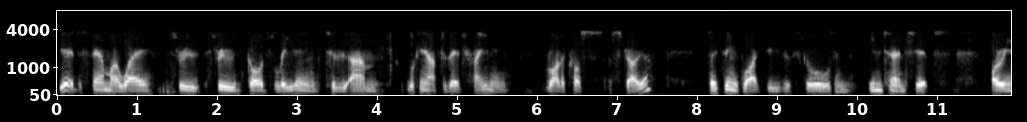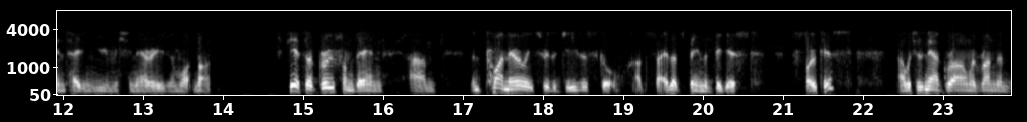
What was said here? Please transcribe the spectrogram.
yeah, just found my way through through God's leading to um, looking after their training right across Australia. So things like Jesus schools and internships, orientating new missionaries and whatnot. Yeah, so it grew from then, um, and primarily through the Jesus School. I'd say that's been the biggest focus, uh, which has now grown. We've run them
